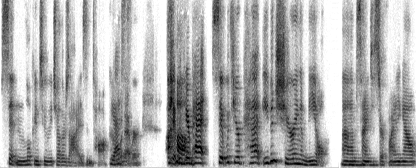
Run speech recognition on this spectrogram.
sit and look into each other's eyes and talk or yes. whatever. Sit with your um, pet. Sit with your pet, even sharing a meal. Um, mm-hmm. Scientists are finding out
